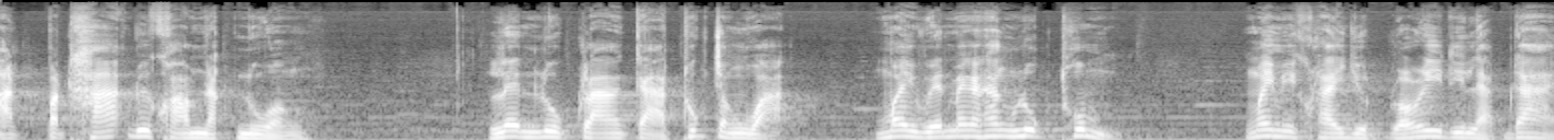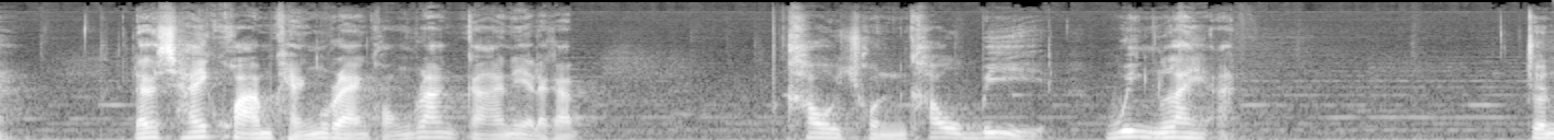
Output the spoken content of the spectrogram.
อัดปะทะด้วยความหนักหน่วง เล่นลูกกลางอากาศทุกจังหวะ ไม่เว้นแม้กระทั่งลูกทุ่ม ไม่มีใครหยุดลอรี่ดีแลบได้ แล้วก็ใช้ความแข็งแรงของร่างกายเนี่ยแหละครับ เข้าชนเข้าบี้วิ่งไล่อัด จน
